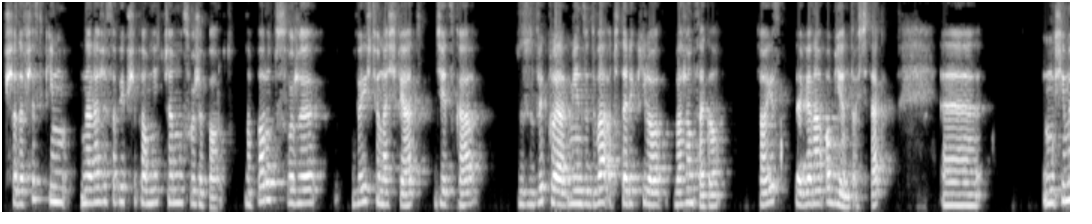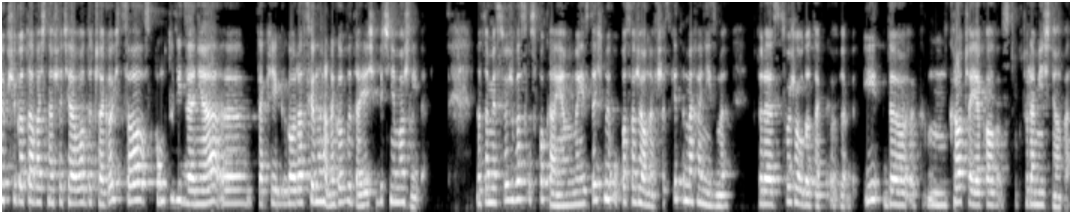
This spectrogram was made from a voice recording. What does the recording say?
przede wszystkim należy sobie przypomnieć, czemu służy poród. No, poród służy wyjściu na świat dziecka, zwykle między 2 a 4 kilo ważącego. To jest pewna objętość, tak? E, musimy przygotować nasze ciało do czegoś, co z punktu widzenia y, takiego racjonalnego wydaje się być niemożliwe. Natomiast już Was uspokajam, my jesteśmy uposażone, wszystkie te mechanizmy, które służą do tego, i do mm, krocze jako struktura mięśniowa,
